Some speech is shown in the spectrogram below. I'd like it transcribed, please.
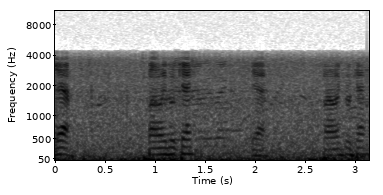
Yeah. Look okay? Yeah. Look okay?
